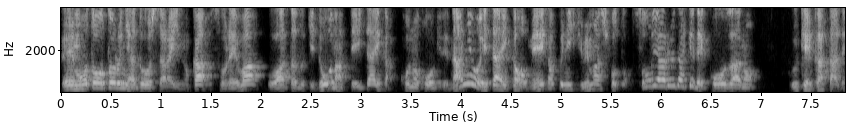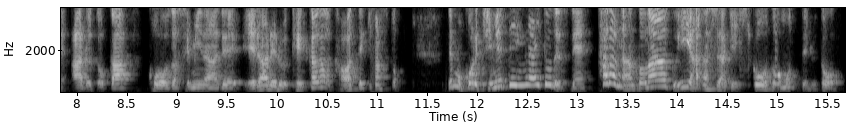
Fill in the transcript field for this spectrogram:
えー、元を取るにはどうしたらいいのか、それは終わった時どうなっていたいか、この講義で何を得たいかを明確に決めましょうと。そうやるだけで講座の受け方であるとか、講座、セミナーで得られる結果が変わってきますと。でもこれ決めていないとですね、ただなんとなくいい話だけ聞こうと思ってると、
